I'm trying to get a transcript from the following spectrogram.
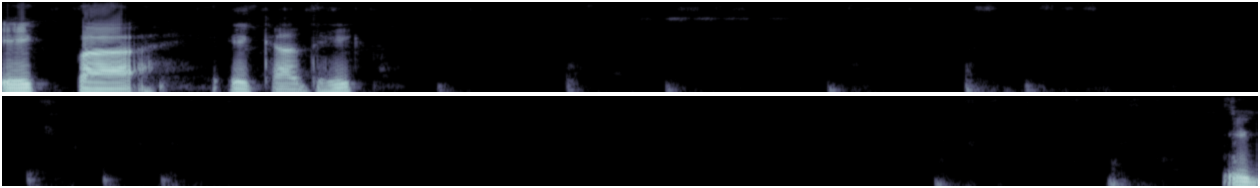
এক বা একাধিক। এক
